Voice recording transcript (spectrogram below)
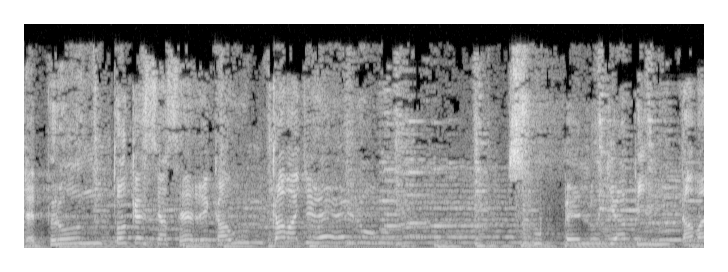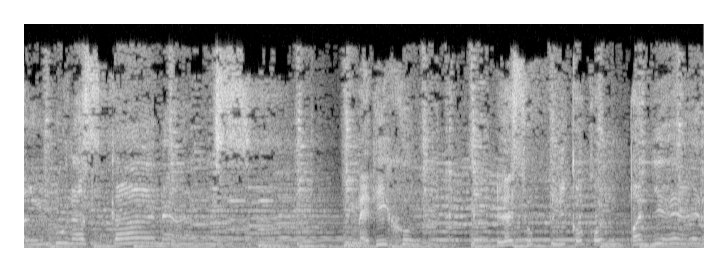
De pronto que se acerca un caballero, su pelo ya pintaba algunas canas. Me dijo, le suplico compañero,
